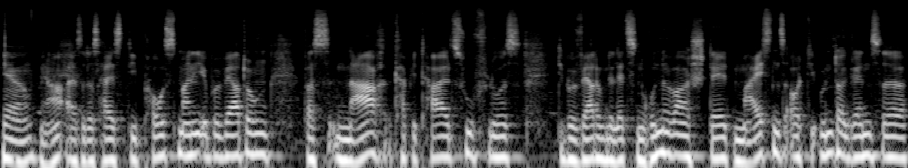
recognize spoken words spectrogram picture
Ja. ja. Also das heißt, die Post-Money-Bewertung, was nach Kapitalzufluss die Bewertung der letzten Runde war, stellt meistens auch die Untergrenze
